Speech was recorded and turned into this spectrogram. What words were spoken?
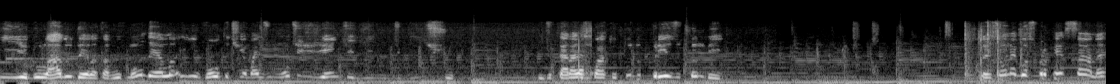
E do lado dela tava o irmão dela, e em volta tinha mais um monte de gente, de, de bicho, e de caralho quatro, tudo preso também. Então isso é um negócio pra pensar, né?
